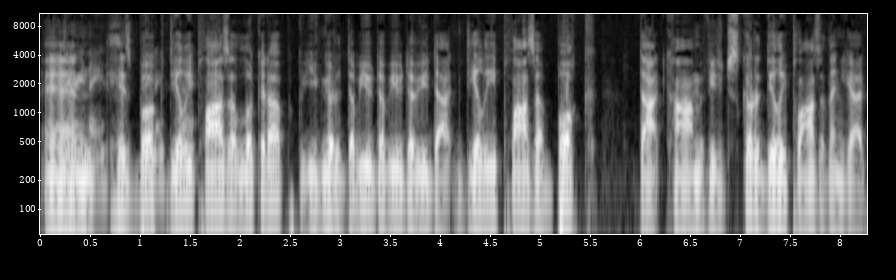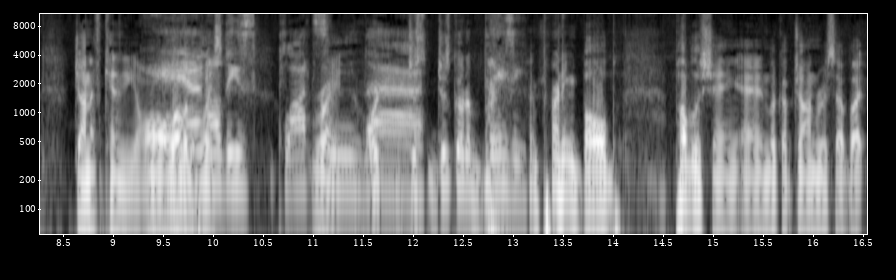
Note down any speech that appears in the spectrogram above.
And nice. his book, nice Dealey. Plaza, look it up. You can go to www.dealeyplazabook.com. If you just go to Dealey Plaza, then you got John F. Kennedy all over the place. and all these plots right. and Or just just go to Crazy. Burning Bulb Publishing and look up John Russo. But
